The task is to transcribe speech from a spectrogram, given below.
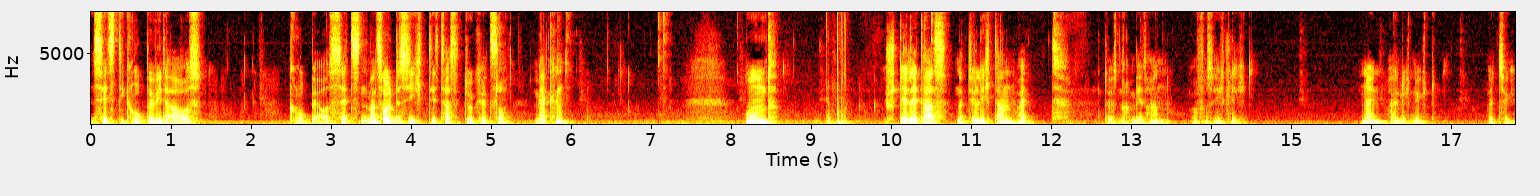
Setze die Gruppe wieder aus. Gruppe aussetzen. Man sollte sich das Tastaturkürzel merken. Und stelle das natürlich dann, halt, da ist noch mehr dran, offensichtlich. Nein, eigentlich nicht. Witzig.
